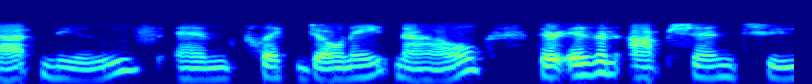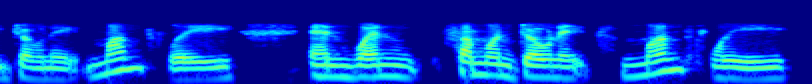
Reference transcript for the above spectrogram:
eastlansinginfo.news, and click donate now, there is an option to donate monthly. And when someone donates monthly,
